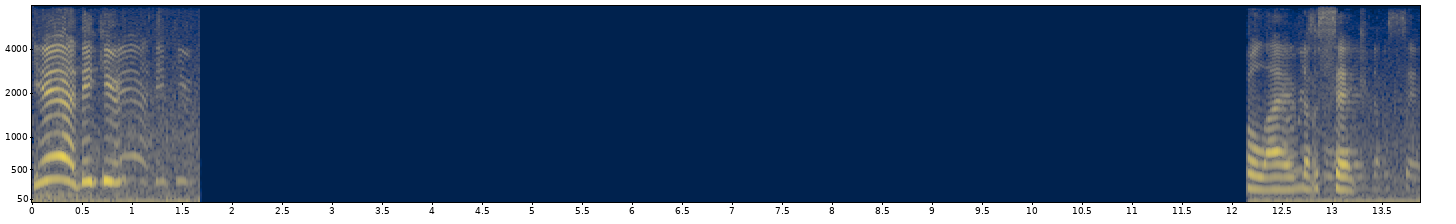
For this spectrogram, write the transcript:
yeah, thank you. Yeah, thank you. Alive, that was sick. That was sick.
